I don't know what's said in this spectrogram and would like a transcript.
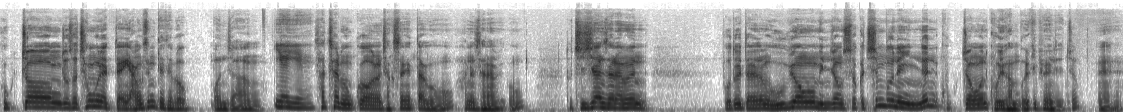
국정조사 청문회 때 양승태 대법원장 예, 예. 사찰 문건을 작성했다고 하는 사람이고 또 지시한 사람은 보도에 따르면 우병우 민정수석과 친분이 있는 국정원 고위 간부 이렇게 표현이 됐죠. 예.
